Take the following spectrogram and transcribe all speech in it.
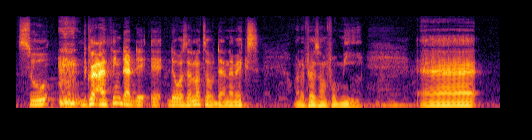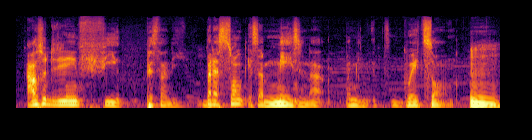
so because I think that the, uh, there was a lot of dynamics on the first one for me. Uh, I also didn't feel personally, but the song is amazing. I, I mean, it's a great song. Mm.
